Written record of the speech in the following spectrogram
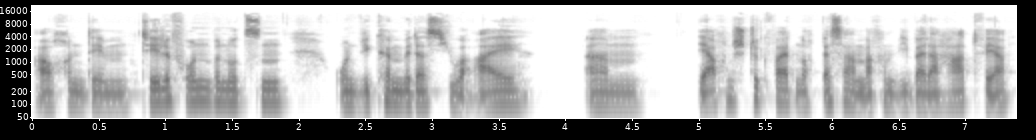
auch in dem Telefon benutzen und wie können wir das UI ähm, ja auch ein Stück weit noch besser machen wie bei der Hardware.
